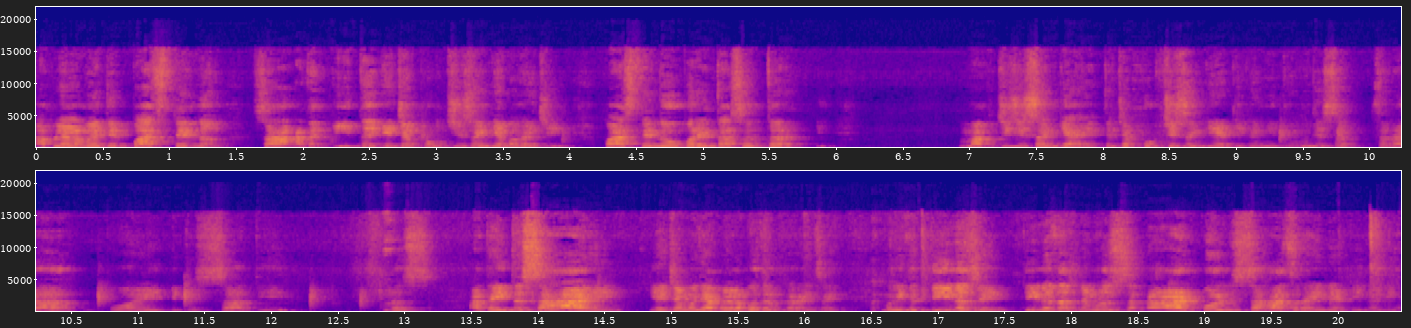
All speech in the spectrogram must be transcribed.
आपल्याला माहिती आहे पाच ते न सहा आता इथं याच्या पुढची संख्या बघायची. पाच ते नऊ पर्यंत असेल तर मागची जी संख्या आहे त्याच्या पुढची संख्या या ठिकाणी येते. म्हणजे सतरा पॉईंट इथे सात येईल. प्लस आता इथं सहा आहे. याच्यामध्ये आपल्याला बदल करायचा आहे. मग इथं तीनच आहे. तीनच असल्यामुळे स- आठ पॉईंट सहाच राहील या ठिकाणी.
